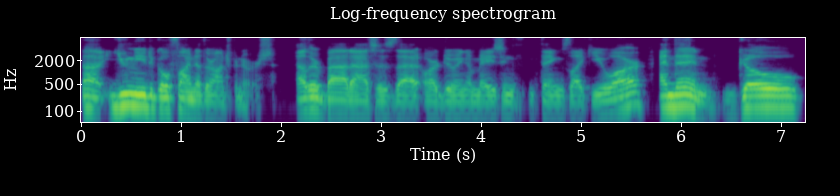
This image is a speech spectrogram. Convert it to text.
Uh, you need to go find other entrepreneurs, other badasses that are doing amazing things like you are, and then go.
